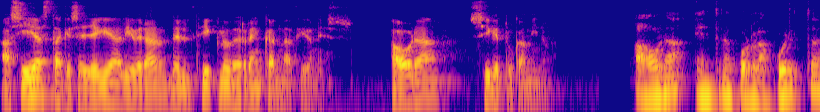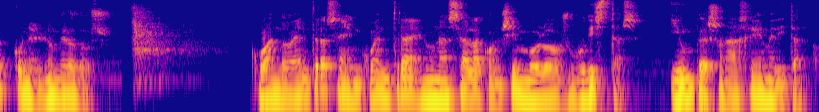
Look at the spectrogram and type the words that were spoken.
Así hasta que se llegue a liberar del ciclo de reencarnaciones. Ahora sigue tu camino. Ahora entra por la puerta con el número 2. Cuando entra se encuentra en una sala con símbolos budistas y un personaje meditando.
